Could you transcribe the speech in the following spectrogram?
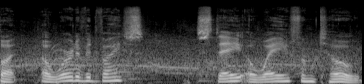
But a word of advice? Stay away from Toad.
